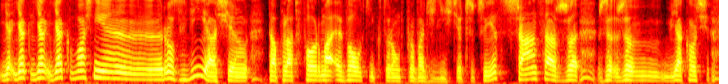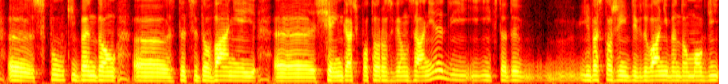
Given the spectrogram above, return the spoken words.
jak, jak, jak właśnie rozwija się ta platforma e-voting, którą wprowadziliście? Czy, czy jest szansa, że, że, że jakoś e, spółki będą e, zdecydowaniej e, sięgać po to rozwiązanie i, i wtedy inwestorzy indywidualni będą mogli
